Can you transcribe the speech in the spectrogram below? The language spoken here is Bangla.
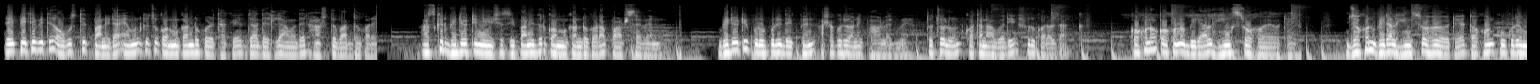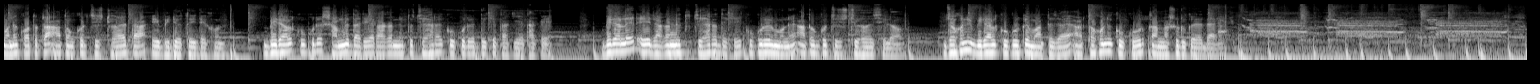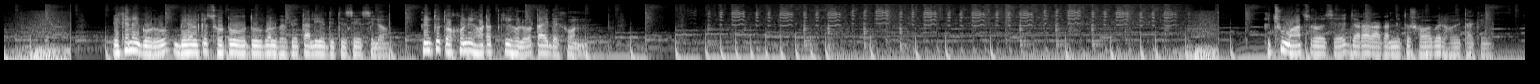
এই পৃথিবীতে অবস্থিত প্রাণীরা এমন কিছু কর্মকাণ্ড করে থাকে যা দেখলে আমাদের হাসতে বাধ্য করে। আজকের ভিডিওটি নিয়ে এসেছি প্রাণীদের কর্মকাণ্ড করা পার্ট সেভেন। ভিডিওটি পুরোপুরি দেখবেন, আশা করি অনেক ভালো লাগবে। তো চলুন, কথা না বাড়িয়ে শুরু করা যাক। কখনো কখনো বিড়াল হিংস্র হয়ে ওঠে। যখন বিড়াল হিংস্র হয়ে ওঠে, তখন কুকুরের মনে কতটা আতঙ্কের সৃষ্টি হয় তা এই ভিডিওতেই দেখুন। বিড়াল কুকুরের সামনে দাঁড়িয়ে রাগান্বিত চেহারায় কুকুরের দিকে তাকিয়ে থাকে। বিড়ালের এই রাগান্বিত চেহারা দেখে কুকুরের মনে আতঙ্ক সৃষ্টি হয়েছিল। যখনই বিড়াল কুকুরকে মারতে যায় আর তখনই কুকুর কান্না শুরু করে দেয়। এখানে গরু বিড়ালকে ছোট ও দুর্বল ভেবে তালিয়ে দিতে চেয়েছিল। কিন্তু তখনই হঠাৎ কি হলো তাই দেখুন। কিছু মাছ রয়েছে যারা রাগান্বিত স্বভাবের হয়ে থাকে।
